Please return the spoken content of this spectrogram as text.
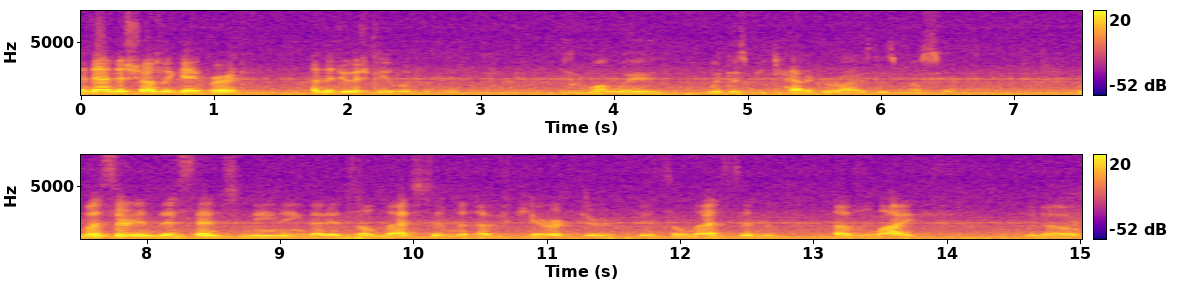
and that neshama gave birth, and the Jewish people continued. In what way would this be categorized as Musar? Musar in this sense meaning that it's a lesson of character, it's a lesson of life, you know,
